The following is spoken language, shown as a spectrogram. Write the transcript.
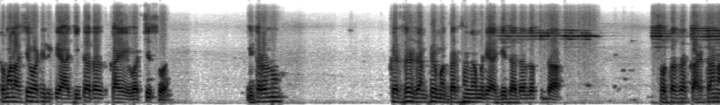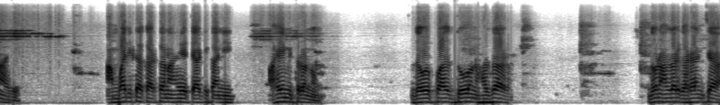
तुम्हाला असे वाटेल की अजितदादा काय वर्चस्व आहे. मित्रांनो कर्जत जामखेड मतदारसंघामध्ये अजितदादाचा सुद्धा स्वतःचा कारखाना आहे. अंबालिका कारखाना आहे त्या ठिकाणी आहे मित्रांनो. जवळपास दोन हजार दोन हजार घरांच्या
